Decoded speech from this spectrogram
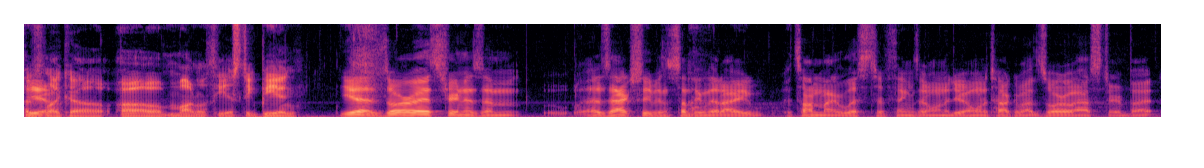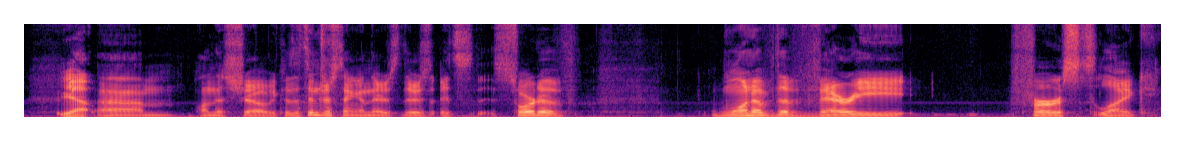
as Yeah. like a, a monotheistic being. Yeah, Zoroastrianism has actually been something that I. It's on my list of things I want to do. I want to talk about Zoroaster, but Yeah, um, on this show because it's interesting and there's there's it's sort of one of the very first like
